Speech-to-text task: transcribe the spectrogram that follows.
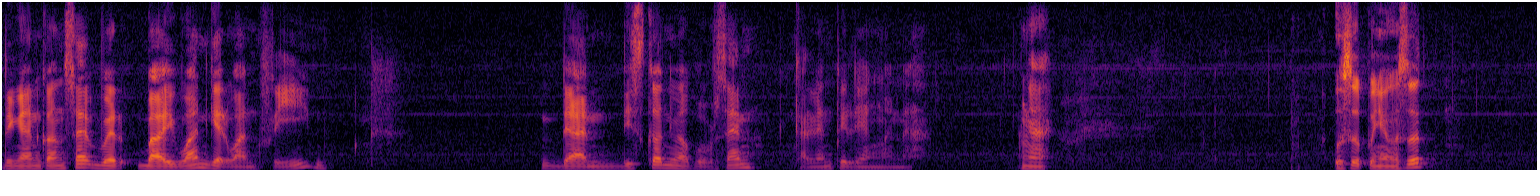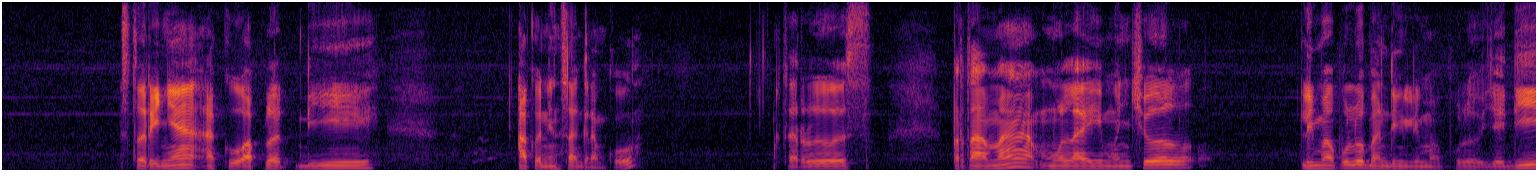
dengan konsep buy one get one free dan diskon 50% kalian pilih yang mana? Nah usut punya usut storynya aku upload di akun instagramku. Terus pertama mulai muncul 50 banding 50 jadi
